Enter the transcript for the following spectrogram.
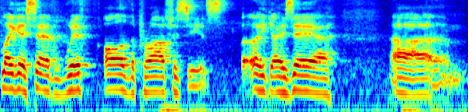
like I said with all of the prophecies like Isaiah um,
